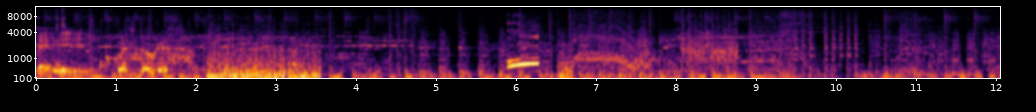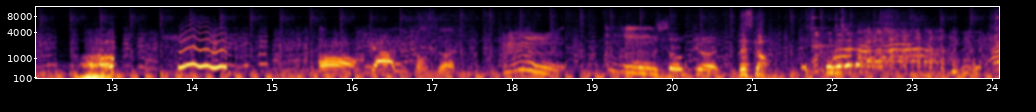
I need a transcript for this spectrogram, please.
Hey, Let's do this. Oh God, you're so good. Mmm, mmm, so good. Let's go.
